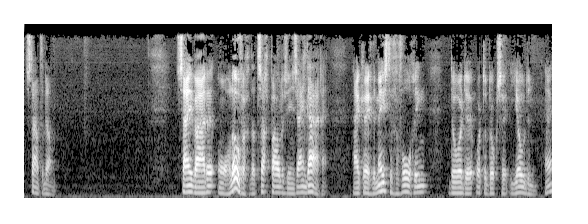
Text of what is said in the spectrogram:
staat er dan. Zij waren ongelovig, dat zag Paulus in zijn dagen. Hij kreeg de meeste vervolging door de orthodoxe Joden. Hè?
